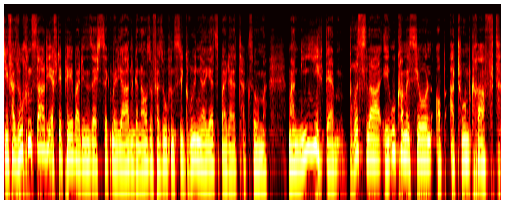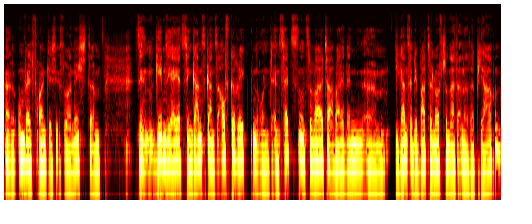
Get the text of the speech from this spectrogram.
die versuchen es da, die FDP, bei diesen 60 Milliarden. Genauso versuchen es die Grünen ja jetzt bei der Taxomanie der Brüsseler EU-Kommission, ob Atomkraft äh, umweltfreundlich ist oder nicht. Ähm, geben sie ja jetzt den ganz, ganz aufgeregten und entsetzten und so weiter. Aber wenn ähm, die ganze Debatte läuft schon seit anderthalb Jahren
